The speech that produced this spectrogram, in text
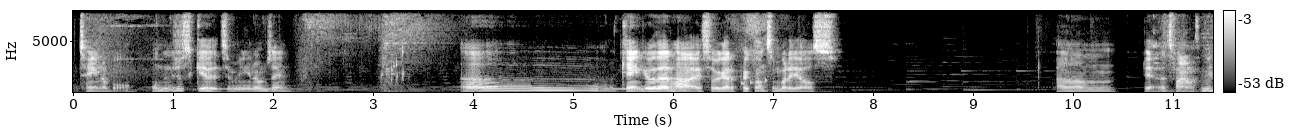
Obtainable. Well, then just give it to me, you know what I'm saying? Uh, can't go that high, so I gotta pick on somebody else. Um, yeah, that's fine with me.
